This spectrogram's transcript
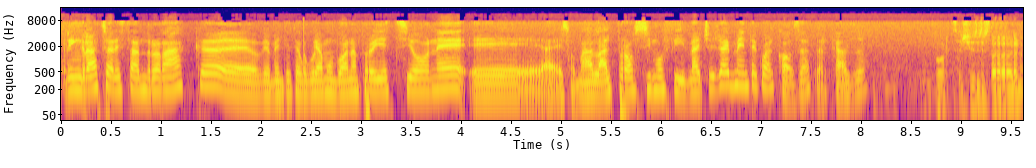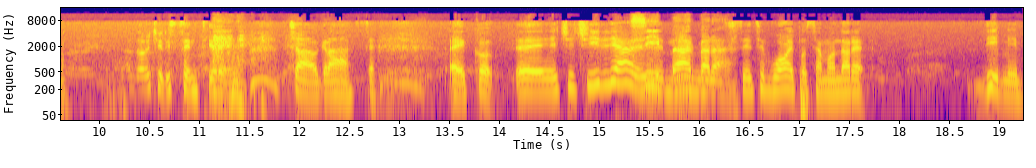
Ringrazio Alessandro Rack, eh, ovviamente ti auguriamo buona proiezione e eh, insomma al, al, prossimo film. C'è già in mente qualcosa per caso? Forse ci si saranno. Allora ci risentiremo. Ciao, grazie. Ecco, eh, Cecilia, sì, Barbara. Se, se vuoi possiamo andare dimmi.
